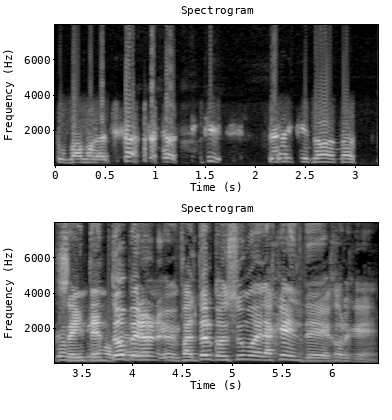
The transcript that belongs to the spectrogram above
tumbamos la chata. Así que, que no, Se intentó, pero faltó el consumo de la gente, Jorge.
